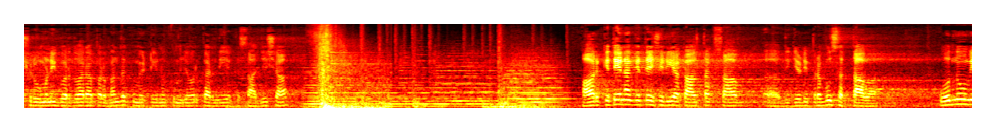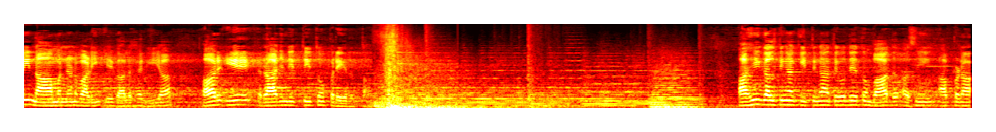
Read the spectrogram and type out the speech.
ਸ਼੍ਰੋਮਣੀ ਗੁਰਦੁਆਰਾ ਪ੍ਰਬੰਧਕ ਕਮੇਟੀ ਨੂੰ ਕਮਜ਼ੋਰ ਕਰਨ ਦੀ ਇੱਕ ਸਾਜ਼ਿਸ਼ ਆ। ਔਰ ਕਿਤੇ ਨਾ ਕਿਤੇ ਸ਼੍ਰੀ ਅਕਾਲ ਤਖਤ ਸਾਹਿਬ ਦੀ ਜਿਹੜੀ ਪ੍ਰਭੂ ਸੱਤਾ ਵਾ, ਉਹਨੂੰ ਵੀ ਨਾ ਮੰਨਣ ਵਾਲੀ ਇਹ ਗੱਲ ਹੈਗੀ ਆ, ਔਰ ਇਹ ਰਾਜਨੀਤੀ ਤੋਂ ਪ੍ਰੇਰਿਤ ਆ। ਆਹੀ ਗਲਤੀਆਂ ਕੀਤੀਆਂ ਤੇ ਉਹਦੇ ਤੋਂ ਬਾਅਦ ਅਸੀਂ ਆਪਣਾ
